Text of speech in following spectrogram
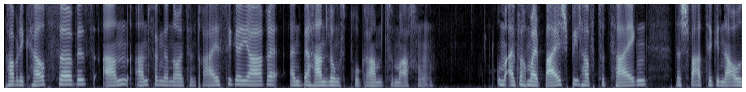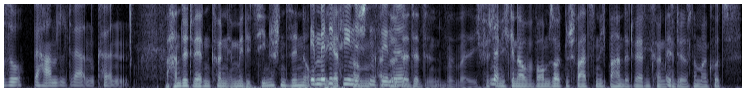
Public Health Service an, Anfang der 1930er Jahre ein Behandlungsprogramm zu machen um einfach mal beispielhaft zu zeigen, dass Schwarze genauso behandelt werden können. Behandelt werden können im medizinischen Sinne? Im medizinischen vom, also, Sinne. Ich verstehe nicht genau, warum sollten Schwarze nicht behandelt werden können? Könnt ihr das nochmal kurz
